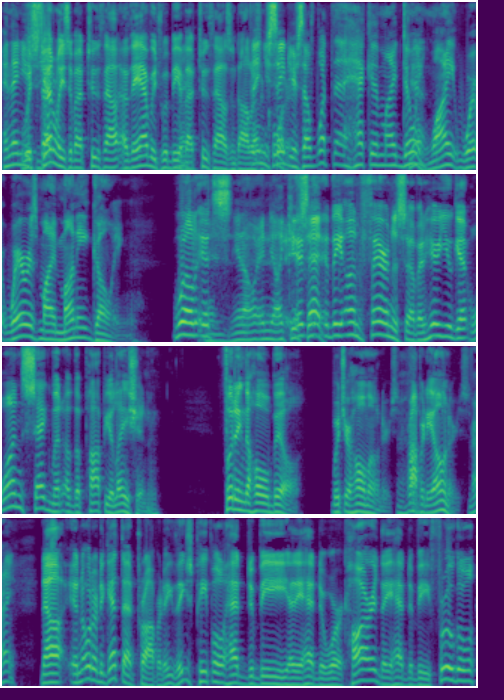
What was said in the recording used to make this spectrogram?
And then you which start- generally is about two thousand. The average would be about two thousand dollars. Then you quarter. say to yourself, "What the heck am I doing? Yeah. Why? Where where is my money going?" "Well, it's And, you know, and like you it- said, the unfairness of it. Here, you get one segment of the population footing the whole bill, which are homeowners, Mm-hmm. property owners. right? Now, in order to get that property, these people had to be they had to work hard, they had to be frugal,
